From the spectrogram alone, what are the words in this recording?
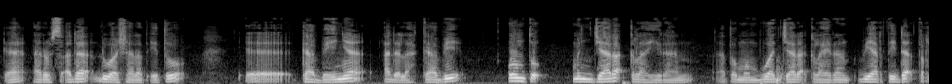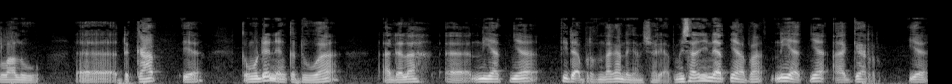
Ya, harus ada dua syarat itu. E, KB-nya adalah KB untuk menjarak kelahiran atau membuat jarak kelahiran biar tidak terlalu e, dekat, ya. Kemudian yang kedua adalah e, niatnya tidak bertentangan dengan syariat. Misalnya niatnya apa? Niatnya agar ya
